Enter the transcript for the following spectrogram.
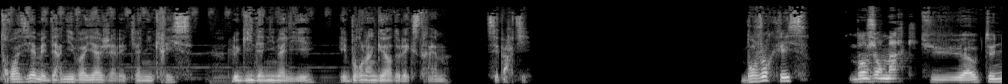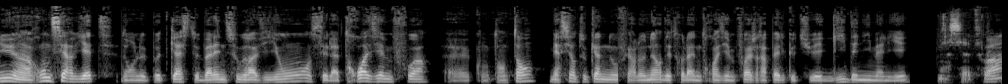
Troisième et dernier voyage avec l'ami Chris, le guide animalier et bourlingueur de l'extrême. C'est parti. Bonjour Chris. Bonjour Marc. Tu as obtenu un rond de serviette dans le podcast Baleine sous gravillon. C'est la troisième fois euh, qu'on t'entend. Merci en tout cas de nous faire l'honneur d'être là une troisième fois. Je rappelle que tu es guide animalier. Merci à toi.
